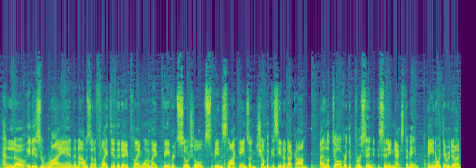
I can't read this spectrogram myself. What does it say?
Hello, it is Ryan, and I was on a flight the other day playing one of my favorite social spin slot games on chumbacasino.com. I looked over at the person sitting next to me, and you know what they were doing?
